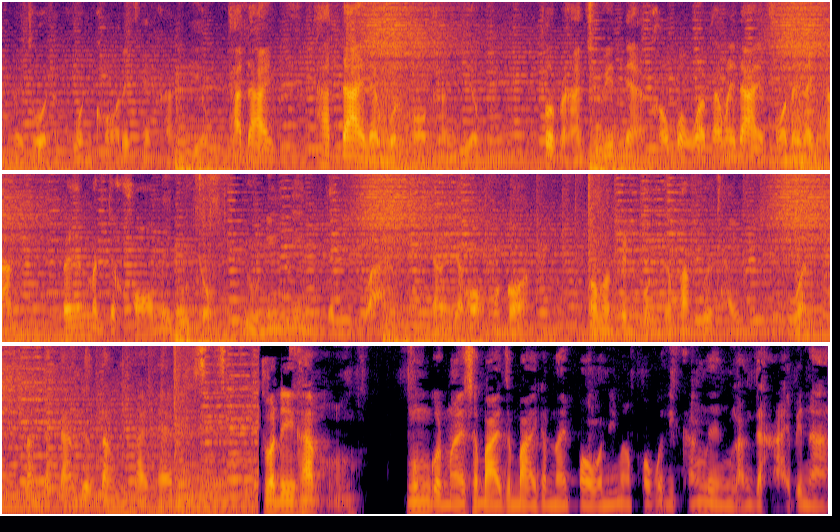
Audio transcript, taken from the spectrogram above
านไปโทษควรขอได้แค่ครั้งเดียว ถ้าได้ถ้าได้แล้วควรขอครั้งเดียว โทษประหารชีวิตเนี่ยเขาบอกว่าถ้าไม่ได้ขอได้หลายครั้ง เพราะฉะนั้นมันจะขอไม่รู้จบอยู่นิ่งๆจะดีกว่าอย่ากจะออกมาก่อนเพราะมันเป็นผลกับพรรคเพื่อไทยพอสมควร หลังจากการเลือกตั้งที่พ่ายแพ้ที่สีสะเกษสวัสดีครับงุมกฎหมายสบายสบายๆกับนายปอวันนี้มาพบกันอีกครั้งหนึ่งหลังจากหายไปนาน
